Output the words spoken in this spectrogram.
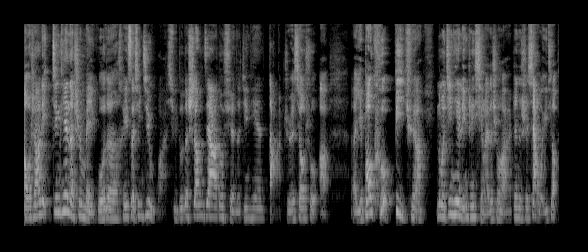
好我是阿力，今天呢是美国的黑色星期五啊，许多的商家都选择今天打折销售啊，呃，也包括币圈啊。那么今天凌晨醒来的时候啊，真的是吓我一跳，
